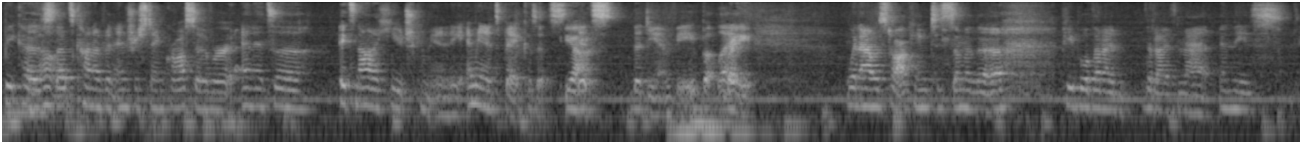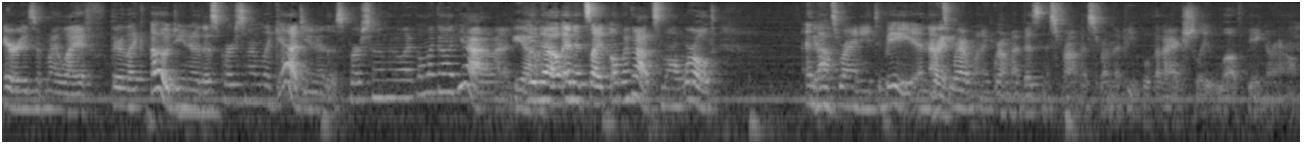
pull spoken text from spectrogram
because No. that's kind of an interesting crossover, and it's a it's not a huge community. I mean, it's big because it's Yeah. it's the DMV, but like Right. when I was talking to some of the people that I that I've met in these areas of my life, they're like, "Oh, do you know this person?" I'm like, "Yeah." Do you know this person? And they're like, "Oh my god, yeah." Yeah. You know, and it's like, "Oh my god, small world." and Yeah. that's where I need to be, and that's Right. where I want to grow my business from. Is from the people that I actually love being around.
